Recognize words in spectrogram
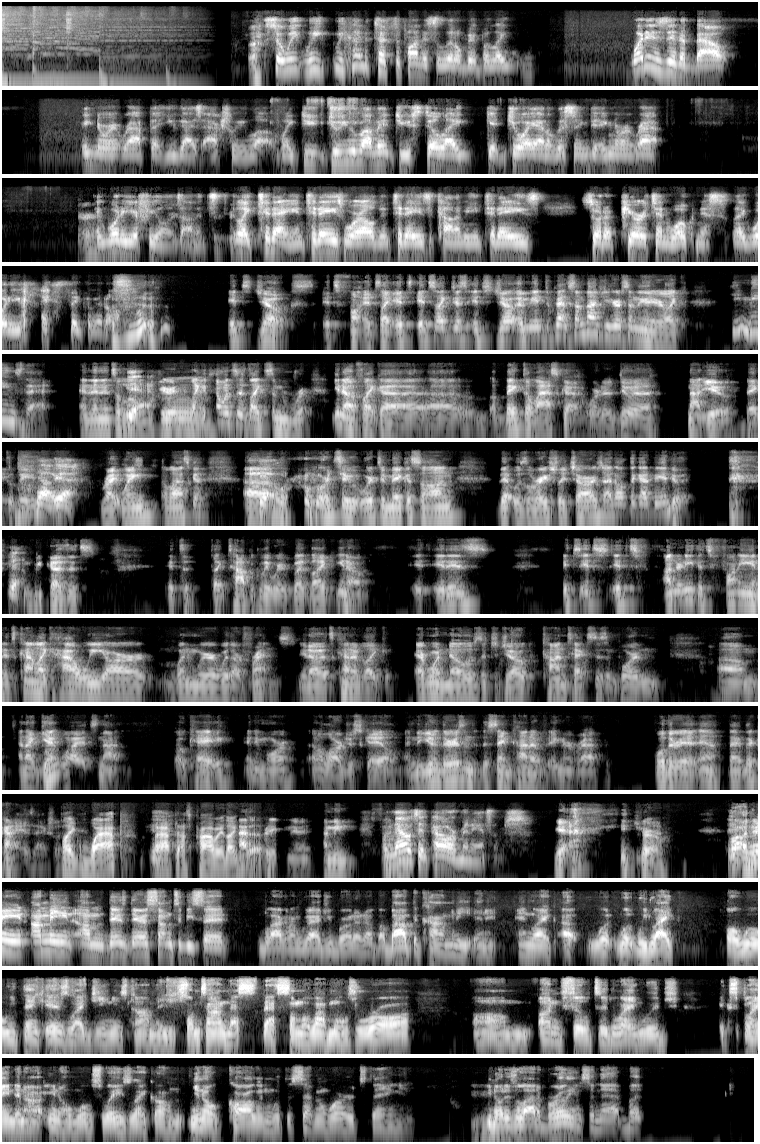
So we we we kind of touched upon this a little bit, but like, what is it about ignorant rap that you guys actually love? Like, do do you love it? Do you still like get joy out of listening to ignorant rap? Sure. Like, what are your feelings on it? Like today, in today's world, in today's economy, in today's sort of Puritan wokeness, like, what do you guys think of it all? it's jokes. It's fun. It's like it's it's like just it's joke. I mean, it depends. Sometimes you hear something and you're like, he means that, and then it's a little Yeah. weird. Like Mm. if someone says like some, you know, if like a, a, a baked Alaska were to do a not you baked the No, yeah, right wing Alaska, uh, were to were to make a song that was racially charged, I don't think I'd be into it. Yeah. because it's it's a, like topically weird, but like you know, it, it is. It's it's it's underneath. It's funny, and it's kind of like how we are when we're with our friends. You know, it's kind of like everyone knows it's a joke. Context is important, um, and I get why it's not okay anymore on a larger scale. And you know, there isn't the same kind of ignorant rap. Well, there is. Yeah, there, there kind of is actually. like WAP? Yeah. WAP, that's probably like That's the. I mean, well, now it's empowerment anthems. yeah, True. Well, I mean, I mean, um, there's there's something to be said, Block, and I'm glad you brought it up about the comedy in it and like uh, what what we like or what we think is like genius comedy. Sometimes that's that's some of our most raw, um, unfiltered language explained in our you know most ways. Like um, you know, Carlin with the seven words thing, and Mm-hmm. you know, there's a lot of brilliance in that, but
